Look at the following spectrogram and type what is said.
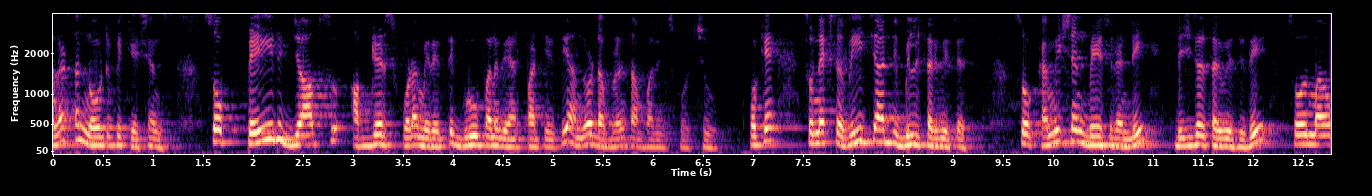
alerts and notifications so paid jobs updates కూడా మీరైతే గ్రూప్ అనేది ఏర్పాటు చేసి అందులో డబ్బులను సంపాదించుకోవచ్చు. Okay so next recharge bill services so commission based అండి డిజిటల్ సర్వీస్ ఇది. సో మనం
